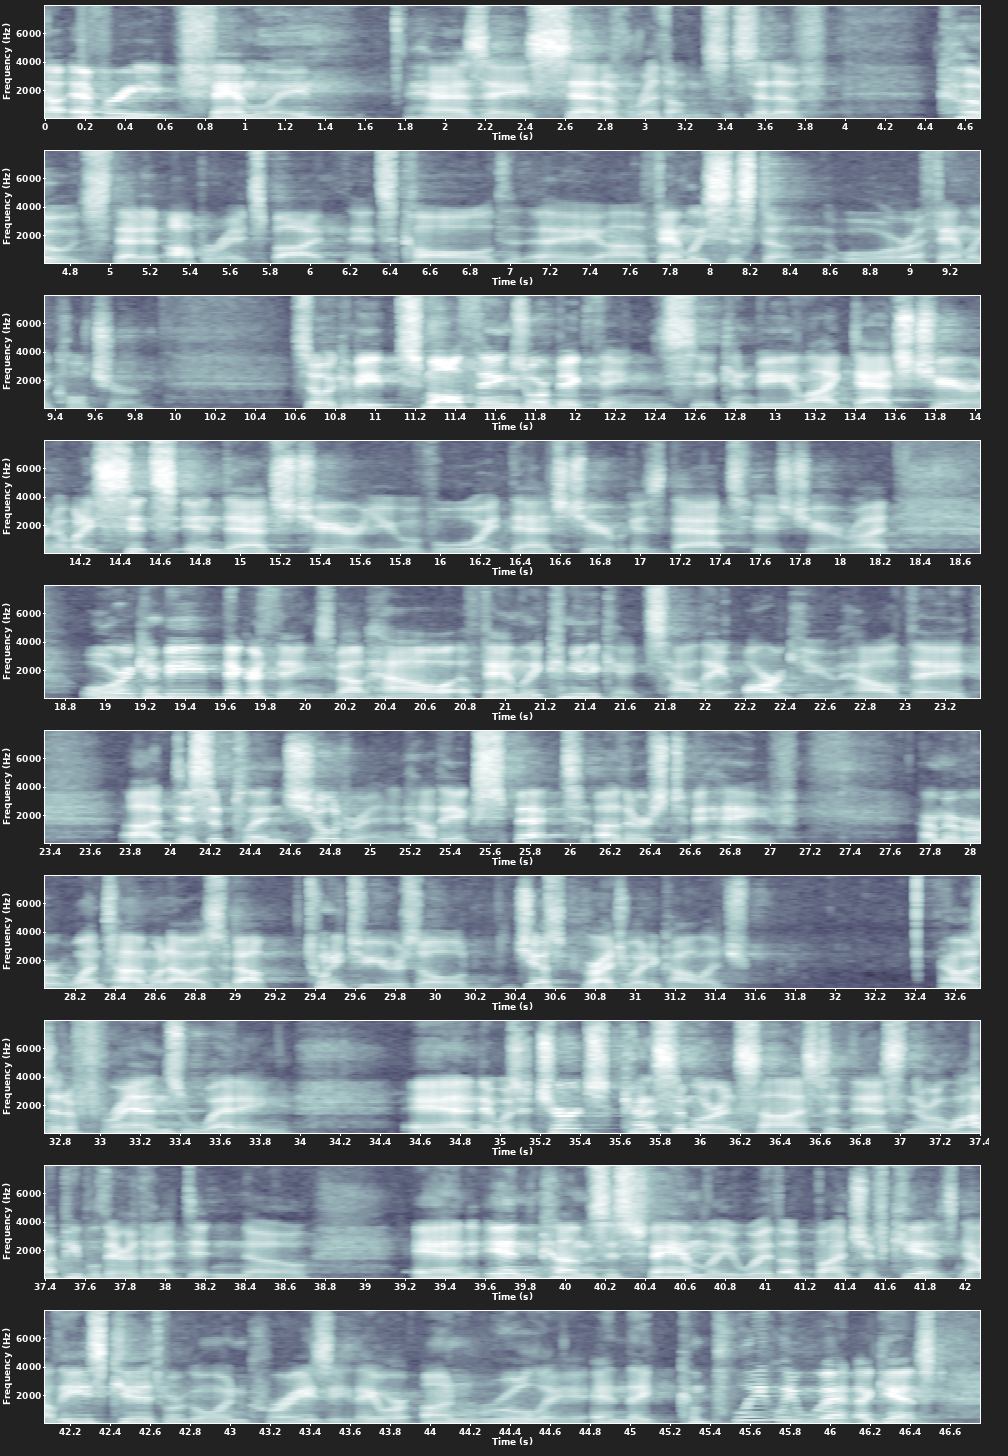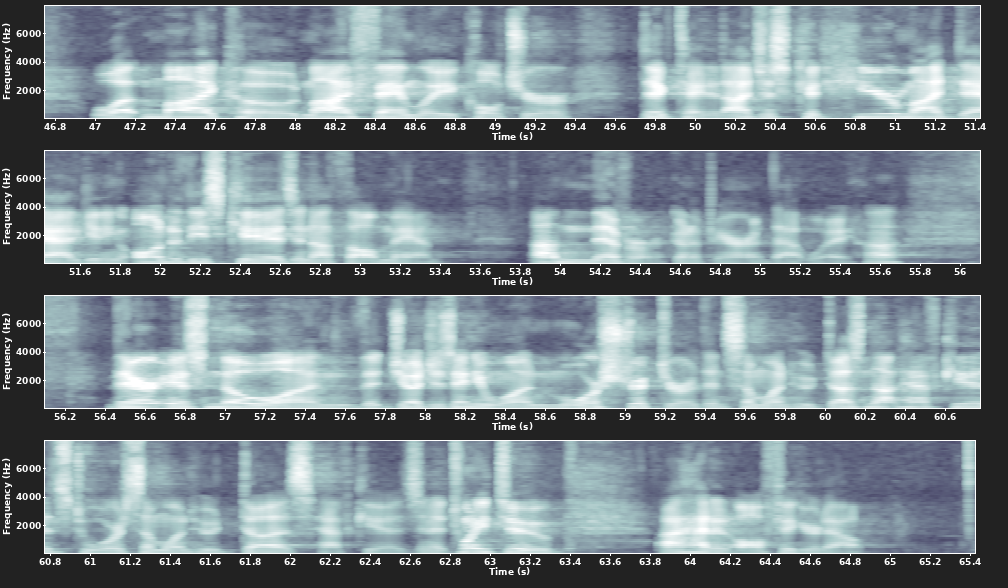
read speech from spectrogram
Now, every family has a set of rhythms, a set of codes that it operates by. It's called a uh, family system or a family culture. So it can be small things or big things. It can be like dad's chair. Nobody sits in dad's chair. You avoid dad's chair because that's his chair, right? Or it can be bigger things about how a family communicates, how they argue, how they uh, discipline children, and how they expect others to behave. I remember one time when I was about 22 years old, just graduated college, I was at a friend's wedding, and it was a church kind of similar in size to this, and there were a lot of people there that I didn't know. And in comes this family with a bunch of kids. Now, these kids were going crazy. They were unruly, and they completely went against what my code, my family culture dictated. I just could hear my dad getting onto these kids, and I thought, man, I'm never going to parent that way, huh? There is no one that judges anyone more stricter than someone who does not have kids towards someone who does have kids. And at 22, I had it all figured out.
